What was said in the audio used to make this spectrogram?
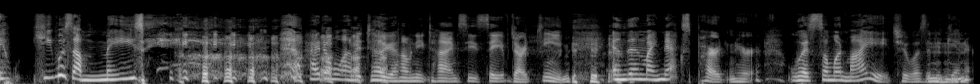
it, he was amazing. I don't want to tell you how many times he saved our team. And then my next partner was someone my age who was a mm-hmm. beginner.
